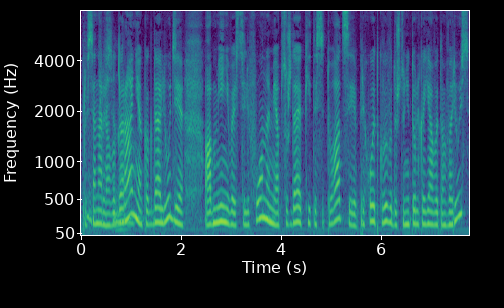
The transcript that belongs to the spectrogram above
профессионального выгорания, когда люди обмениваясь телефонами, обсуждая какие-то ситуации, приходит к выводу, что не только я в этом варюсь,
